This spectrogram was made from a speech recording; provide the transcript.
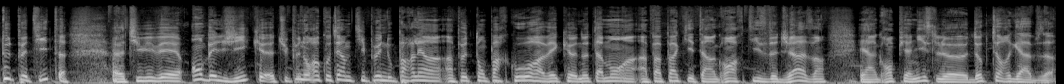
toute petite. Euh, tu vivais en Belgique. Tu peux nous raconter un petit peu, nous parler un, peu de ton parcours avec euh, notamment un, papa qui était un grand artiste de jazz hein, et un grand pianiste, le Dr Gabs.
